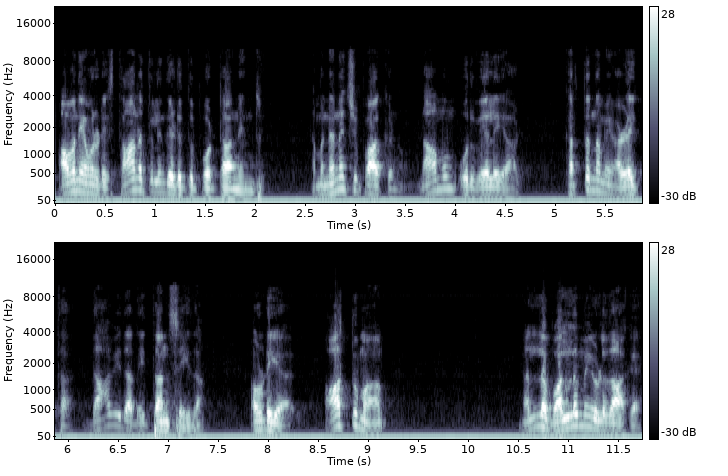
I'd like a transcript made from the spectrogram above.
அவனை அவனுடைய ஸ்தானத்திலிருந்து எடுத்து போட்டான் என்று. நம்ம நினைச்சு பார்க்கணும். நாமும் ஒரு வேலையாள். கர்த்தர் நம்மை அழைத்தார். தாவித அதைத்தான் செய்தான். அவனுடைய ஆத்துமா நல்ல வல்லமை உள்ளதாக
